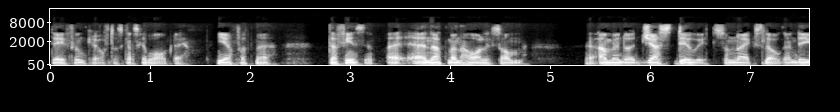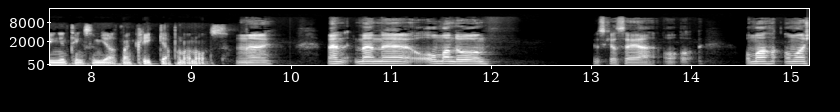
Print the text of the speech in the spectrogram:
det funkar oftast ganska bra om det jämfört med där finns eh, än att man har liksom eh, använder just do it som Nike-slogan. Det är ju ingenting som gör att man klickar på en annons. Nej, men, men eh, om man då, hur ska jag säga, om man, om man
